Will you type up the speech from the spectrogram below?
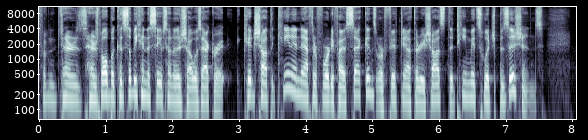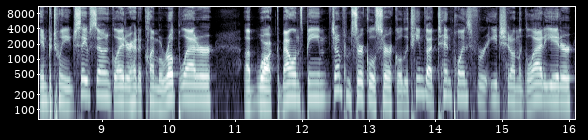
from the tennis, tennis ball, but could still be hit a safe zone the shot was accurate. Kid shot the cannon after 45 seconds or 15 out of 30 shots. The teammates switched positions. In between each safe zone, glider had to climb a rope ladder, uh, walk balance beam, jump from circle to circle. The team got 10 points for each hit on the gladiator,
